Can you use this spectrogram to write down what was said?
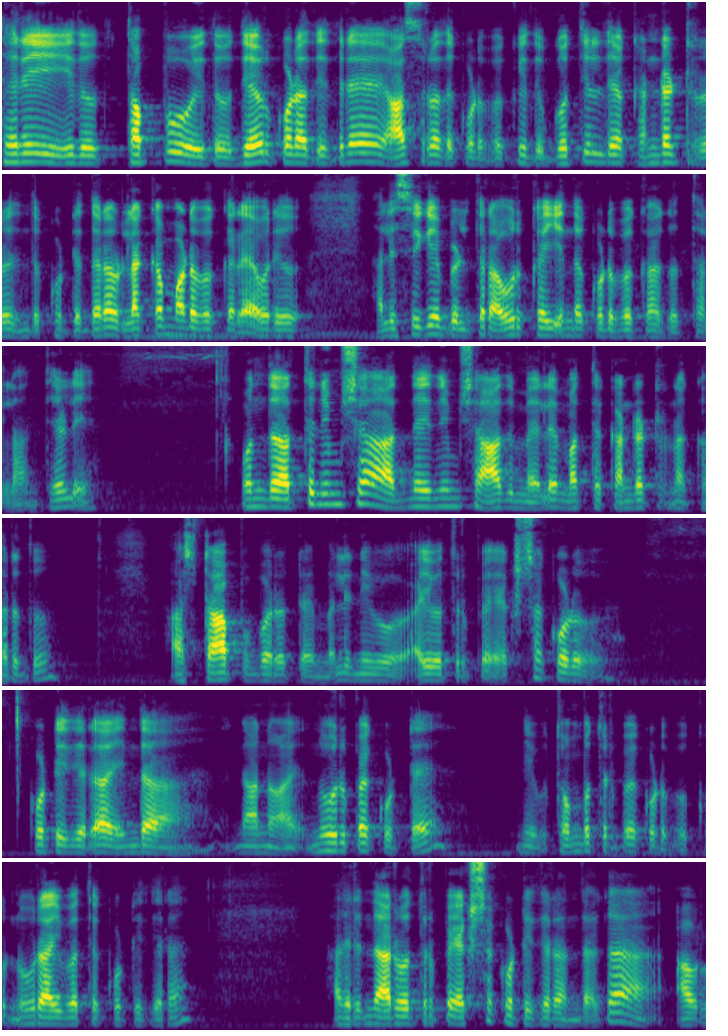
ಸರಿ, ಇದು ತಪ್ಪು, ಇದು ದೇವ್ರು ಕೊಡೋದಿದ್ದರೆ ಆಶೀರ್ವಾದ ಕೊಡಬೇಕು, ಇದು ಗೊತ್ತಿಲ್ಲದೆ ಇಂದ ಕೊಟ್ಟಿದ್ದಾರೆ, ಅವ್ರು ಲೆಕ್ಕ ಮಾಡ್ಬೇಕಾರೆ ಅವರು ಅಲ್ಲಿ ಸಿಗೆ ಬೀಳ್ತಾರೆ, ಅವ್ರ ಕೈಯಿಂದ ಕೊಡಬೇಕಾಗುತ್ತಲ್ಲ ಅಂಥೇಳಿ. ಒಂದು ಹತ್ತು ನಿಮಿಷ, ಹದಿನೈದು ನಿಮಿಷ ಆದಮೇಲೆ ಮತ್ತೆ ಕಂಡಕ್ಟ್ರನ್ನ ಕರೆದು, ಆ ಸ್ಟಾಪ್ ಬರೋ ಟೈಮಲ್ಲಿ ನೀವು ಐವತ್ತು ರೂಪಾಯಿ ಎಕ್ಸ್ಟ್ರಾ ಕೊಡು, ಕೊಟ್ಟಿದ್ದೀರಾ, ಇಂದ ನಾನು ನೂರು ರೂಪಾಯಿ ಕೊಟ್ಟೆ, ನೀವು ತೊಂಬತ್ತು ರೂಪಾಯಿ ಕೊಡಬೇಕು ನೂರ ಐವತ್ತೇ ಕೊಟ್ಟಿದ್ದೀರಾ ಅದರಿಂದ ಅರುವತ್ತು ರೂಪಾಯಿ ಎಕ್ಸ್ಟ್ರಾ ಕೊಟ್ಟಿದ್ದೀರ ಅಂದಾಗ ಅವ್ರು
